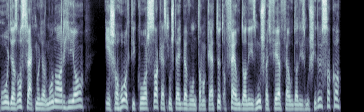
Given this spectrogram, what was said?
hogy az osztrák-magyar monarchia és a horti korszak, ezt most egybevontam a kettőt, a feudalizmus vagy félfeudalizmus időszaka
